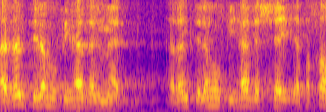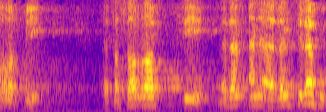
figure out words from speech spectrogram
أذنت له في هذا المال أذنت له في هذا الشيء يتصرف فيه يتصرف فيه. مدام أنا أذنت له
